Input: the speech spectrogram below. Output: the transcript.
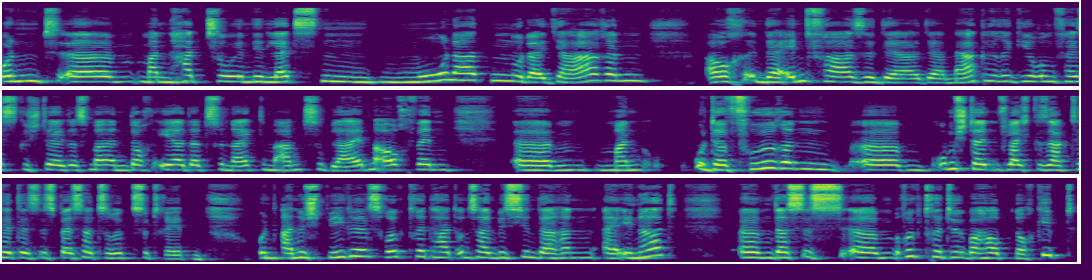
Und äh, man hat so in den letzten Monaten oder Jahren auch in der Endphase der, der Merkel-Regierung festgestellt, dass man doch eher dazu neigt, im Amt zu bleiben, auch wenn ähm, man unter früheren ähm, Umständen vielleicht gesagt hätte, es ist besser zurückzutreten. Und Anne Spiegels Rücktritt hat uns ein bisschen daran erinnert, ähm, dass es ähm, Rücktritte überhaupt noch gibt.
